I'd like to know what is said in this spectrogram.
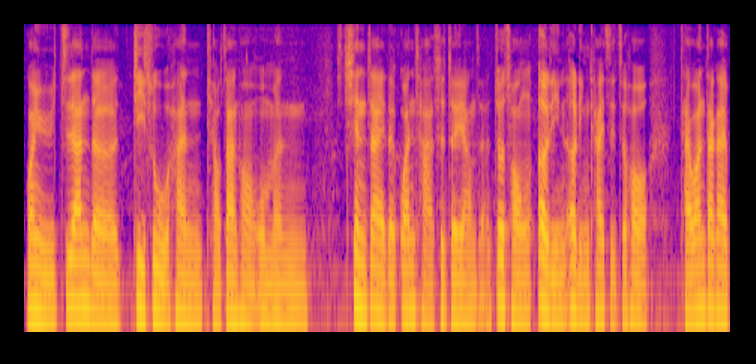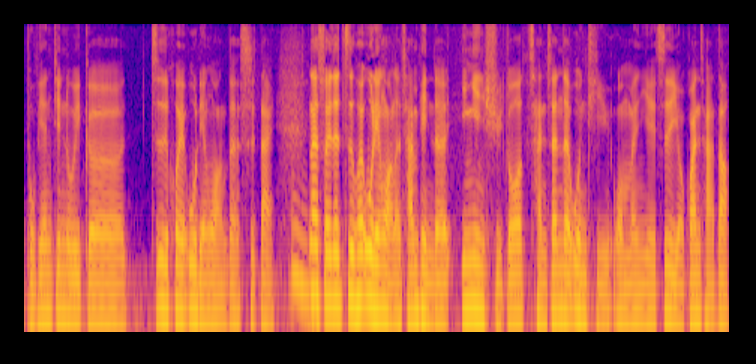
关于治安的技术和挑战，哈，我们现在的观察是这样子：就从二零二零开始之后。台湾大概普遍进入一个智慧物联网的时代。嗯，那随着智慧物联网的产品的应用，许多产生的问题，我们也是有观察到。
